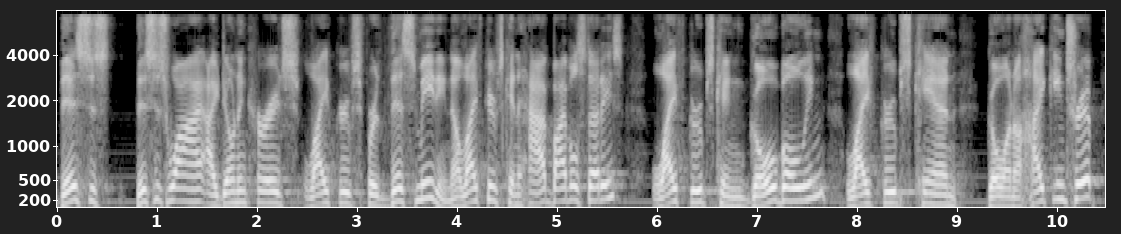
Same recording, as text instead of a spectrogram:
This is this is why I don't encourage life groups for this meeting. Now, life groups can have Bible studies. Life groups can go bowling. Life groups can go on a hiking trip.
